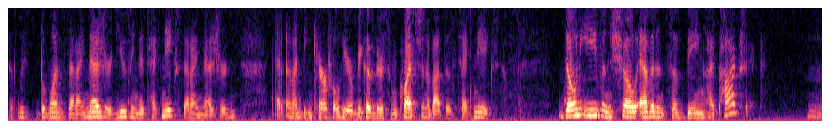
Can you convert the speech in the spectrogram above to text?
at least the ones that I measured using the techniques that I measured, and I'm being careful here because there's some question about those techniques, don't even show evidence of being hypoxic. Hmm.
